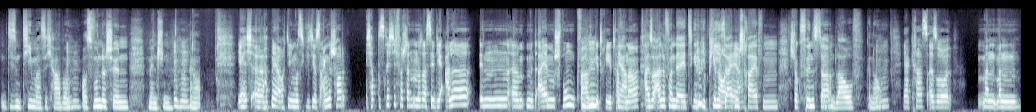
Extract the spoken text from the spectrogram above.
diesem Team, was ich habe, mhm. aus wunderschönen Menschen. Mhm. Ja. Ja, ich äh, habe mir ja auch die Musikvideos angeschaut. Ich habe das richtig verstanden, dass ihr die alle in, ähm, mit einem Schwung quasi mhm. gedreht habt. Ja. Ne? Also alle von der jetzigen EP, genau, Seitenstreifen, ja, ja. Stockfinster mhm. und Lauf, genau. Mhm. Ja, krass. Also man, man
